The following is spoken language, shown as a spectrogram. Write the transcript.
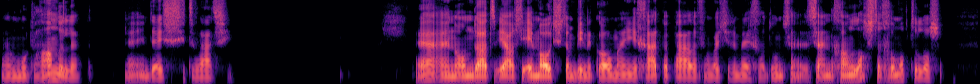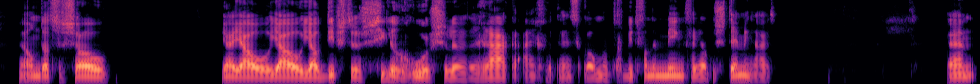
uh, moet handelen hè, in deze situatie. en omdat, ja, als die emoties dan binnenkomen en je gaat bepalen van wat je ermee gaat doen, zijn, zijn gewoon lastiger om op te lossen. omdat ze zo, ja, jouw jou, jouw diepste zielenroerselen raken eigenlijk. Hè. Ze komen op het gebied van de Ming, van jouw bestemming uit. En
